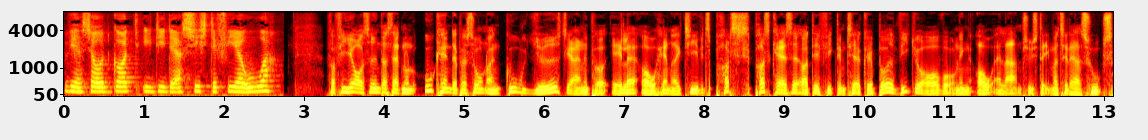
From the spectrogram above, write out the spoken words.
vi har sovet godt i de der sidste fire uger. For fire år siden, der satte nogle ukendte personer en gul jødestjerne på Ella og Henrik Tivits post- postkasse, og det fik dem til at købe både videoovervågning og alarmsystemer til deres hus.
